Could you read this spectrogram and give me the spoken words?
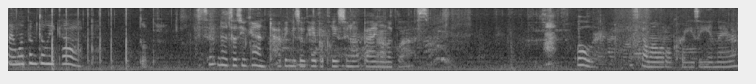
I want them to wake up. Don't tap. It no, it says you can. Tapping is okay, but please do not bang on the glass. oh, this got a little crazy in there.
